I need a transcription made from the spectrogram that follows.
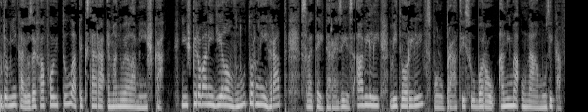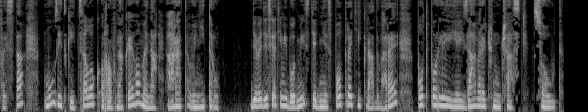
hudobníka Jozefa Fojtu a textára Emanuela Míška. Inšpirovaný dielom Vnútorný hrad svätej Terezie z Avily vytvorili v spolupráci súborov Anima Uná Muzika Festa muzický celok rovnakého mena Hrad v Nitru. 90 bodmi ste dnes po tretíkrát v hre podporili jej záverečnú časť Soud.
